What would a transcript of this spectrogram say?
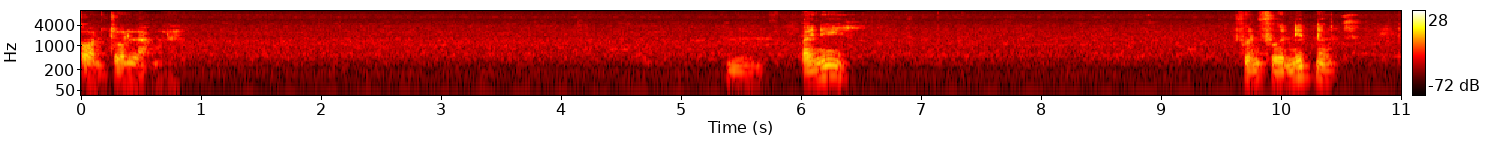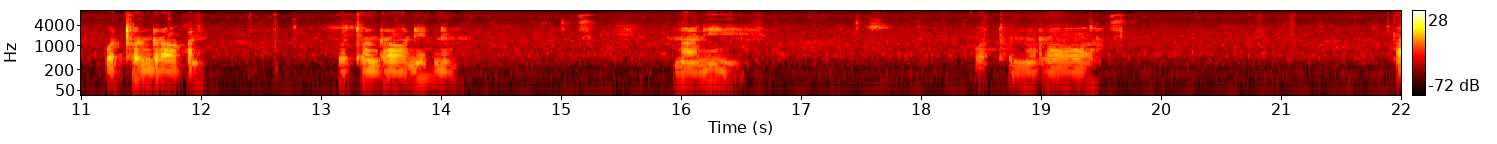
ก่อนโจรหลังเลยไปนี่ ฝืนๆนิดนึง อดทนรอก่อน อดทนรอนิดนึง มานี่ อดทนรอ ไป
